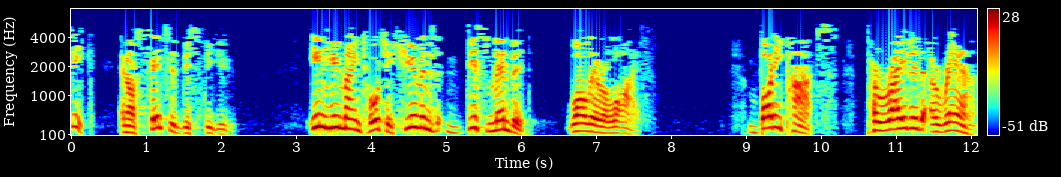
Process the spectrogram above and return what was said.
sick, and I've censored this for you. Inhumane torture, humans dismembered while they're alive. Body parts paraded around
